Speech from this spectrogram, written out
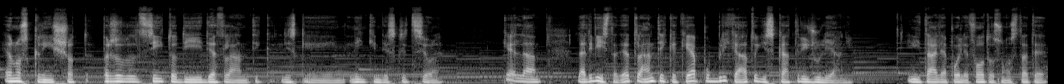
è uno screenshot preso dal sito di The Atlantic, link in descrizione, che è la, la rivista The Atlantic che ha pubblicato gli scatti di Giuliani. In Italia poi le foto sono state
